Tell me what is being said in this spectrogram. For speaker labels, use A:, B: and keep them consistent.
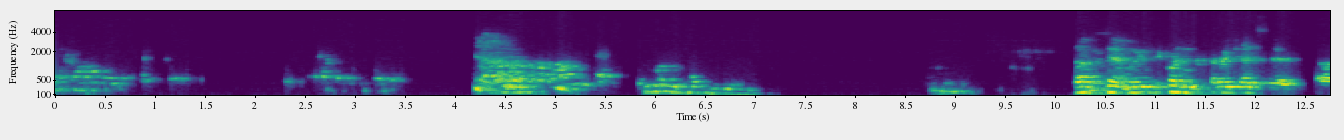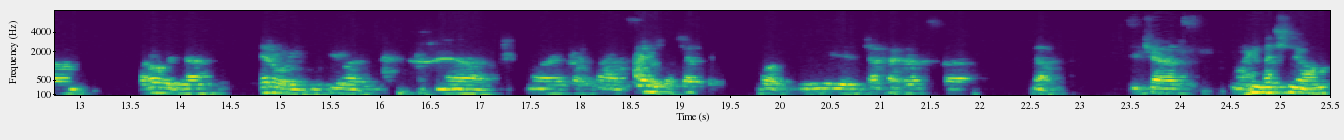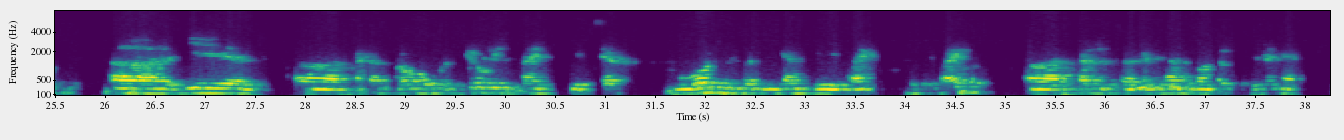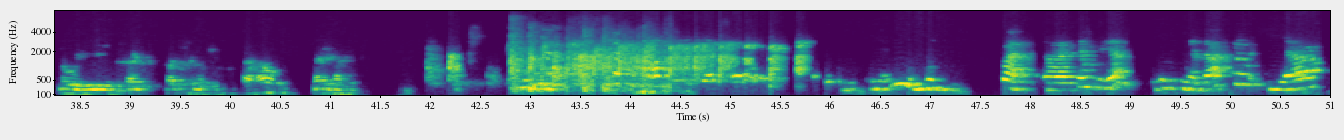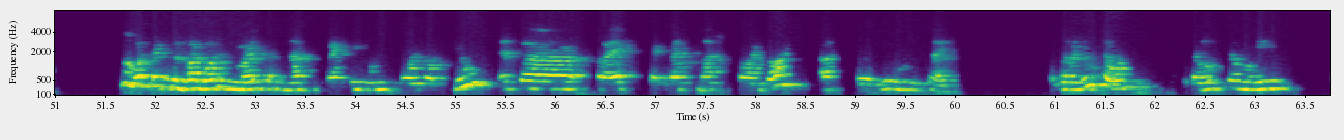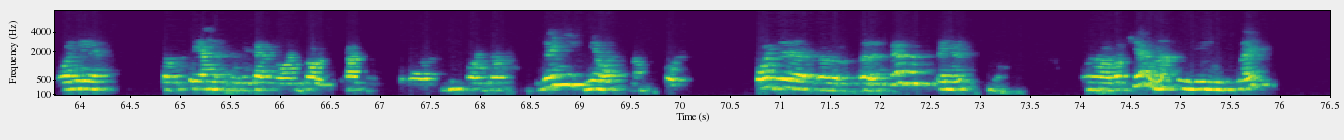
A: Да, друзья, мы переходим ко второй части э, второго дня первого интенсива на, на, на сцене площадке. Вот. И сейчас как раз, э, да, сейчас мы начнем. Э, и э, как раз про опыт впервые знаете всех вложенных в гигантский проект, проектов э, расскажет координатор волонтерского движения ну и большой очень профессионал, Марина.
B: Всем привет, зовут меня Даша, я, ну, вот как уже два года занимаюсь координацией проекта World of Это проект как раз наш волонтер от Unity Сайта. Он, потому что мы поняли, что постоянно привлекать волонтеров с разных волонтерских движений не очень нам подходит. В ходе рассказа, конечно, вообще у нас появились сайт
